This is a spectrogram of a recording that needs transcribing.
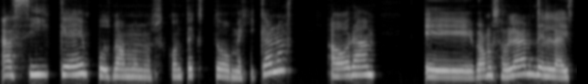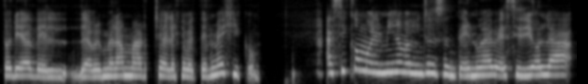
Así que, pues vámonos, contexto mexicano. Ahora eh, vamos a hablar de la historia de la primera marcha LGBT en México. Así como en 1969 se dio la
